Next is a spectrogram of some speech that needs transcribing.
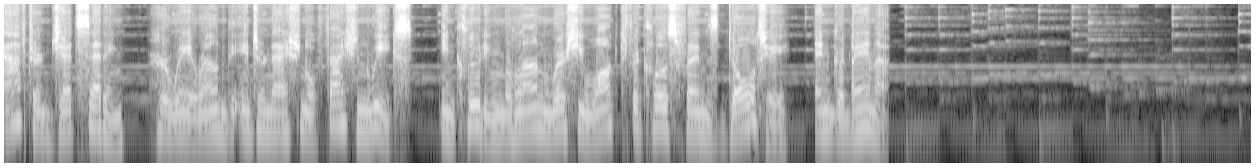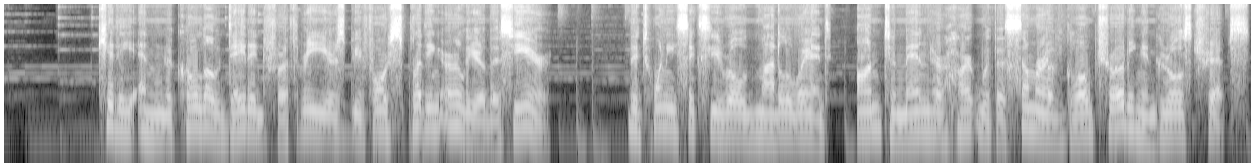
after jet-setting her way around the international fashion weeks, including Milan where she walked for close friends Dolce and Gabbana. Kitty and Nicolo dated for three years before splitting earlier this year. The 26-year-old model went on to mend her heart with a summer of globetrotting and girls' trips.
